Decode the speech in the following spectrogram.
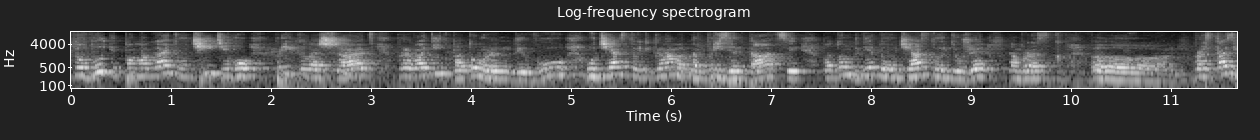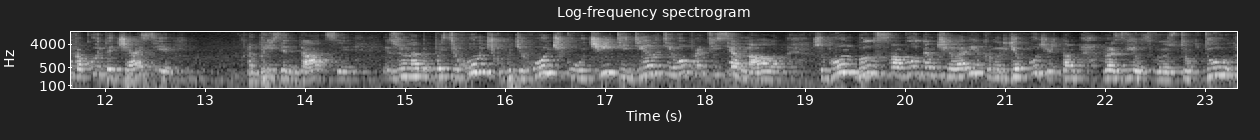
кто будет помогать учить его приглашать, проводить потом рандеву, участвовать грамотно в презентации, потом где-то участвовать уже там, в, рас, э, в рассказе какой-то части презентации. Это же надо потихонечку, потихонечку учить и делать его профессионалом, чтобы он был свободным человеком и где хочешь, там развил свою структуру,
